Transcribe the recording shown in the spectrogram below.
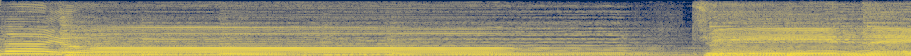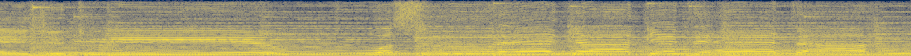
なよ。ティーネイジドリーム忘れかけてた。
